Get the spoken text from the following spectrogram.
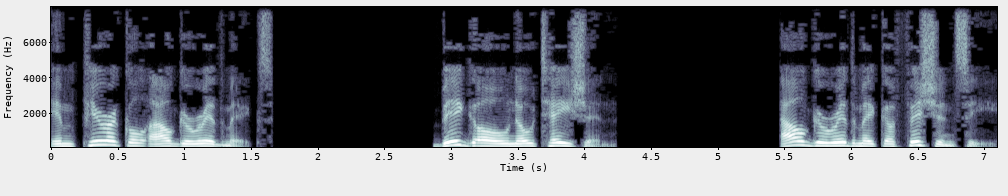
Empirical algorithmics Big O notation Algorithmic efficiency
